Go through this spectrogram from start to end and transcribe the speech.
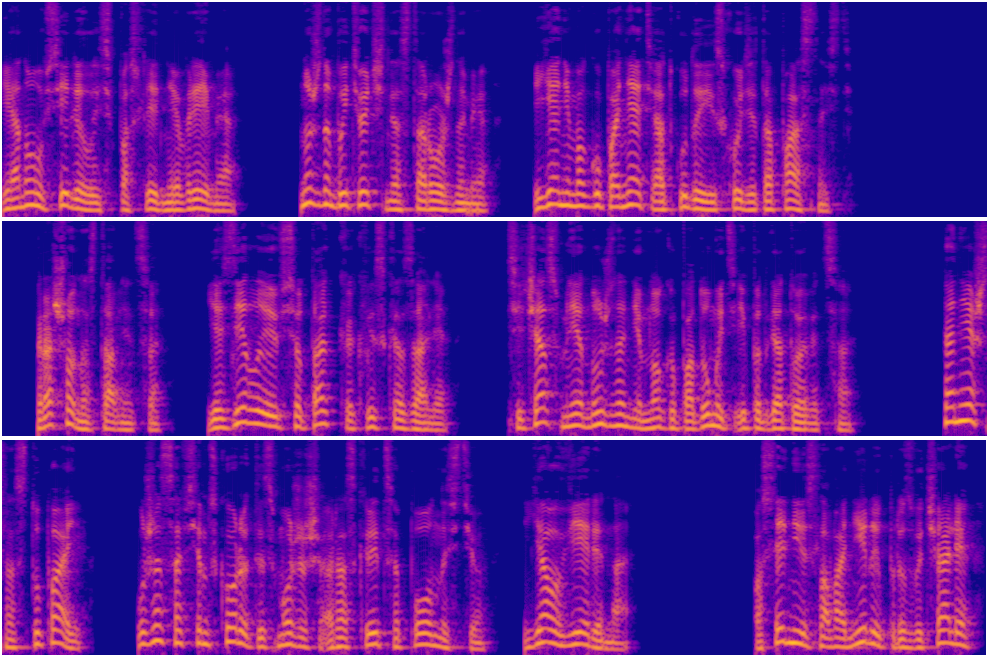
и оно усилилось в последнее время. Нужно быть очень осторожными, и я не могу понять, откуда исходит опасность. Хорошо, наставница. Я сделаю все так, как вы сказали. Сейчас мне нужно немного подумать и подготовиться. Конечно, ступай. Уже совсем скоро ты сможешь раскрыться полностью. Я уверена. Последние слова Ниры прозвучали,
